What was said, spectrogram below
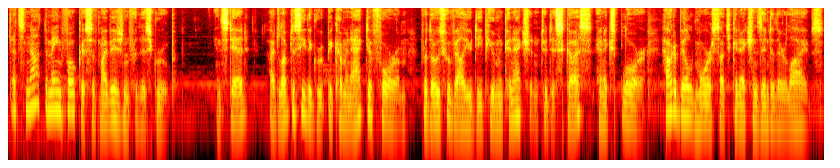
that's not the main focus of my vision for this group. Instead, I'd love to see the group become an active forum for those who value deep human connection to discuss and explore how to build more such connections into their lives.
